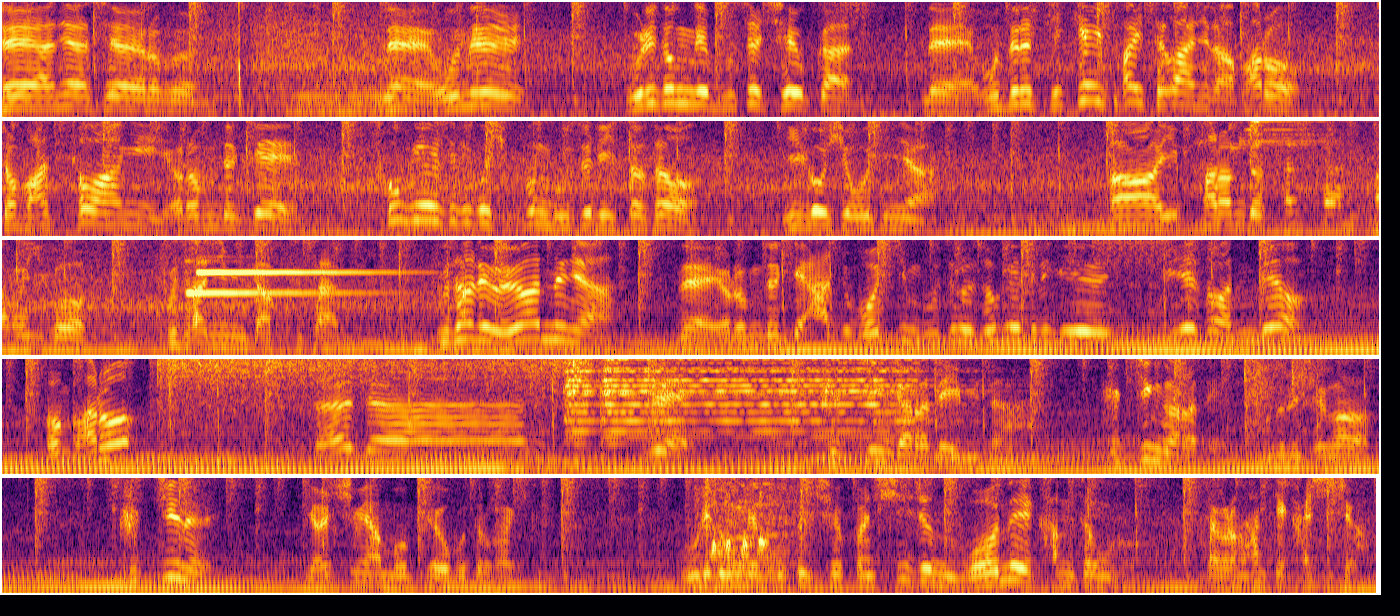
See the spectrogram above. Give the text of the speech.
네 안녕하세요 여러분. 네 오늘 우리 동네 무술체육관. 네 오늘은 DK 파이터가 아니라 바로 저 마스터 왕이 여러분들께 소개해드리고 싶은 무술이 있어서 이곳이 어디냐? 아 이 바람도 살살 바로 이거 부산입니다 부산. 부산에 왜 왔느냐? 네 여러분들께 아주 멋진 무술을 소개해드리기 위해서 왔는데요. 그건 바로 짜잔! 네 극진 가라데입니다. 극진 가라데. 오늘은 제가 극진을 열심히 한번 배워보도록 하겠습니다 우리 동네 무술체육관 시즌 1의 감성으로 자 그럼 함께 가시죠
